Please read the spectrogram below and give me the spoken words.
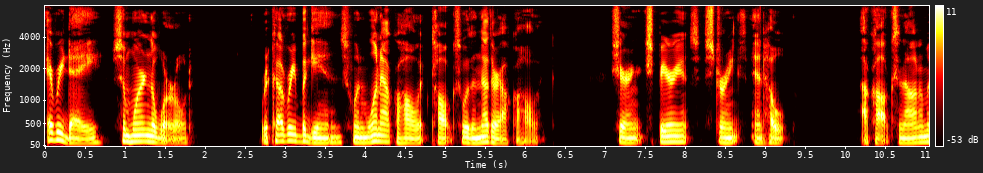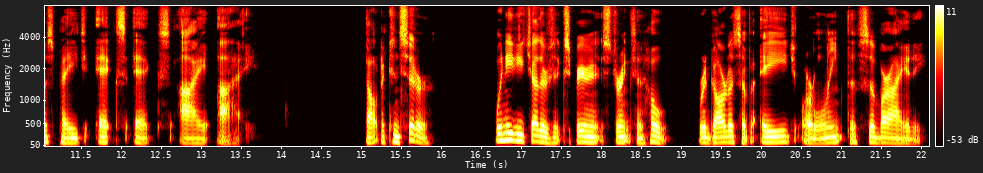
Every day, somewhere in the world, recovery begins when one alcoholic talks with another alcoholic, sharing experience, strength, and hope. Alcoholics Anonymous, page XXII. Thought to consider. We need each other's experience, strength, and hope regardless of age or length of sobriety.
